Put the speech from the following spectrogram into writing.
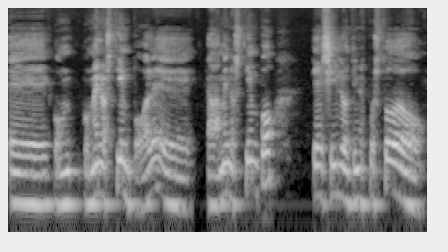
eh, con, menos tiempo, ¿vale? Eh, cada menos tiempo que si lo tienes puesto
